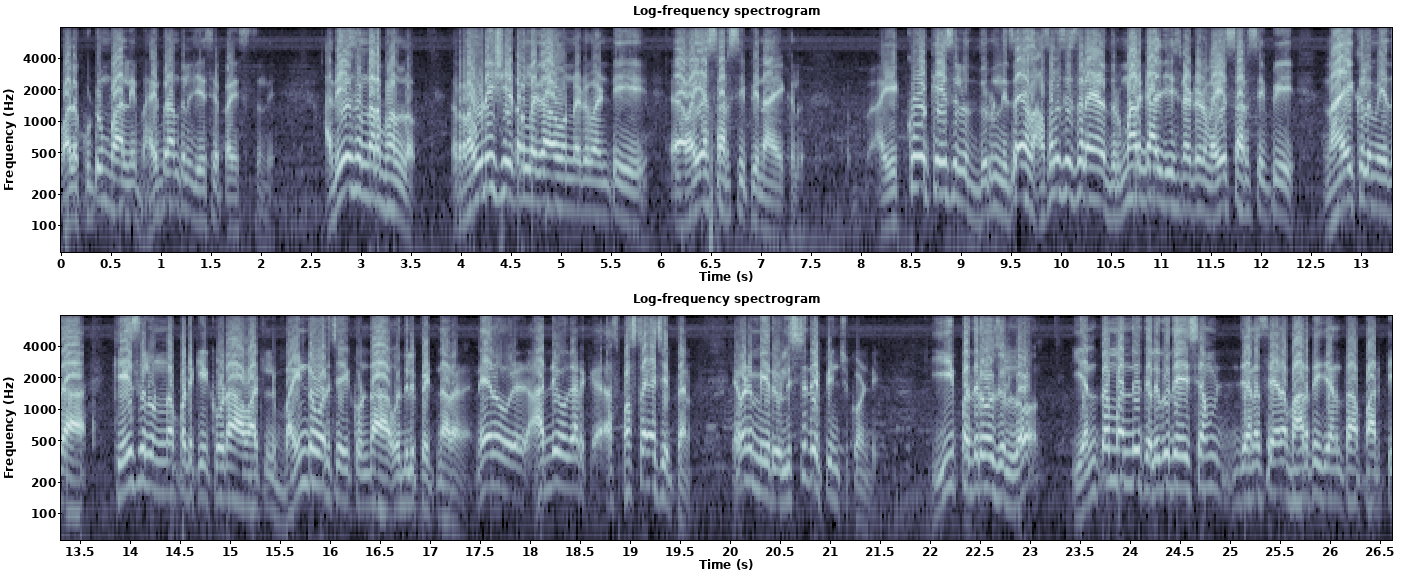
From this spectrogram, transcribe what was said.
వాళ్ళ కుటుంబాలని భయభ్రాంతులు చేసే పరిస్థితుంది. అదే సందర్భంలో రౌడీ షీటర్లుగా ఉన్నటువంటి వైఎస్ఆర్సీపీ నాయకులు ఎక్కువ కేసులు దుర్ నిజ అసలు సిసలైన దుర్మార్గాలు చేసినటువంటి వైఎస్ఆర్సీపీ నాయకుల మీద కేసులు ఉన్నప్పటికీ కూడా వాటిని బైండ్ ఓవర్ చేయకుండా వదిలిపెట్టినారని. నేను ఆర్డీఓ గారికి స్పష్టంగా చెప్పాను. ఏమంటే మీరు లిస్టు తెప్పించుకోండి. ఈ పది రోజుల్లో ఎంతమంది తెలుగుదేశం జనసేన భారతీయ జనతా పార్టీ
